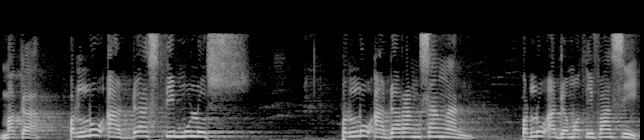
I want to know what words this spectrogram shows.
Maka perlu ada stimulus. Perlu ada rangsangan. Perlu ada motivasi.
